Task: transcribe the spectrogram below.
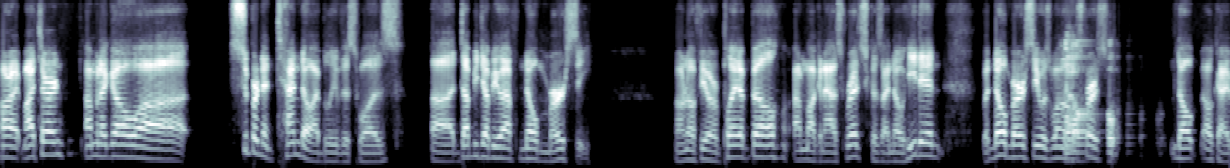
All right, my turn. I'm gonna go uh, Super Nintendo. I believe this was uh, WWF No Mercy. I don't know if you ever played it, Bill. I'm not gonna ask Rich because I know he didn't. But No Mercy was one of those no. first. Nope. Okay.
